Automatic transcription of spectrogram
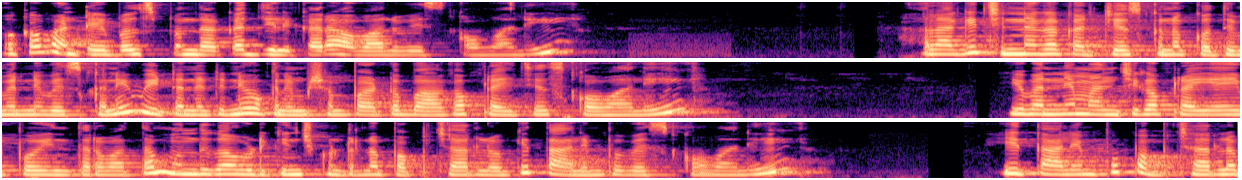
ఒక వన్ టేబుల్ స్పూన్ దాకా జీలకర్ర ఆవాలు వేసుకోవాలి. అలాగే చిన్నగా కట్ చేసుకున్న కొత్తిమీరని వేసుకొని వీటన్నిటిని ఒక నిమిషం పాటు బాగా ఫ్రై చేసుకోవాలి. ఇవన్నీ మంచిగా ఫ్రై అయిపోయిన తర్వాత ముందుగా ఉడికించుకుంటున్న పప్పుచారులోకి తాలింపు వేసుకోవాలి. ఈ తాలింపు పప్పుచారులో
